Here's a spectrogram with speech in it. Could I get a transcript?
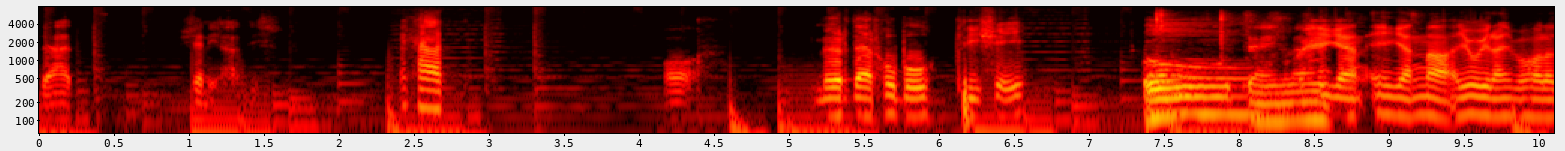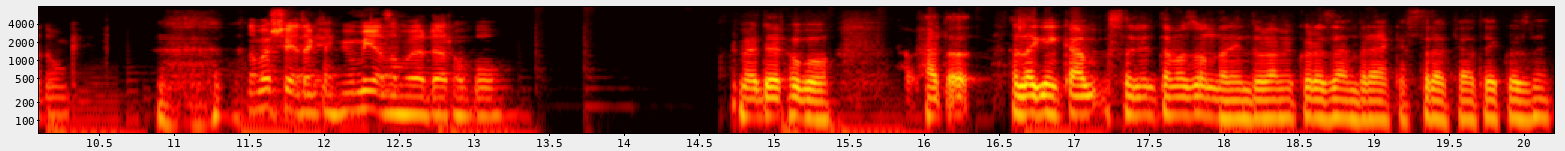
de hát zseniális. Meg hát a Murder Hobo klisé. Ó, tényleg. Igen, igen, na, jó irányba haladunk. Na meséljetek nekünk, mi az a Murder Hobo? Murder Hobo. Hát a, a leginkább szerintem az onnan indul, amikor az ember elkezd szerepjátékozni,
